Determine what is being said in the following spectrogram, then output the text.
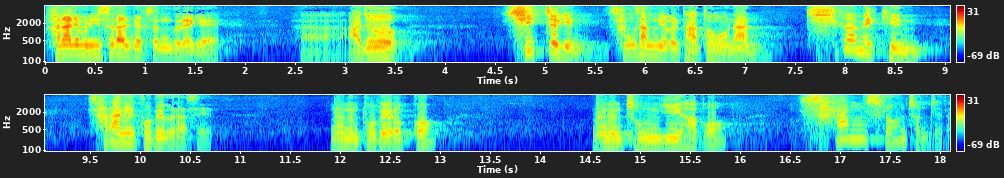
하나님은 이스라엘 백성들에게 아, 아주 시적인 상상력을 다 동원한 기가 막힌 사랑의 고백을 하세요. 너는 보배롭고 너는 존귀하고 사랑스러운 존재다.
